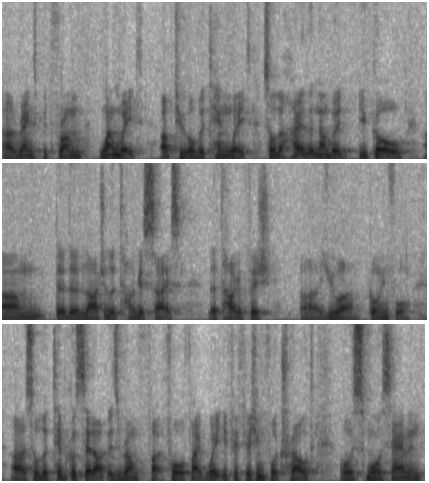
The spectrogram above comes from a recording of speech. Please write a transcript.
uh, ranks from one weight up to over 10 weight. So the higher the number you go, um, the, the larger the target size, the target fish uh, you are going for. Uh, so the typical setup is around five, four or five weight. If you're fishing for trout or small salmon,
